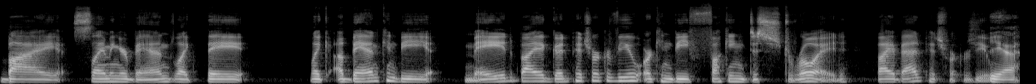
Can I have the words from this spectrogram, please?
by slamming your band, like they like a band can be made by a good Pitchfork review or can be fucking destroyed by a bad Pitchfork review. Yeah.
